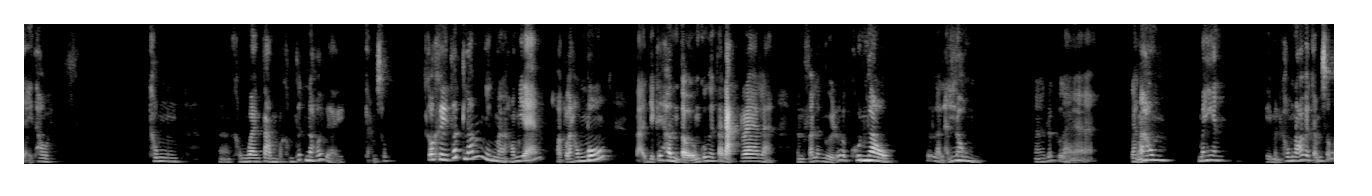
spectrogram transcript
vậy thôi. Không, uh, không quan tâm và không thích nói về cảm xúc. Có khi thích lắm nhưng mà không dám hoặc là không muốn, tại vì cái hình tượng của người ta đặt ra là mình phải là người rất là cool ngầu, rất là lạnh lùng, à, rất là đàn ông, men thì mình không nói về cảm xúc.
